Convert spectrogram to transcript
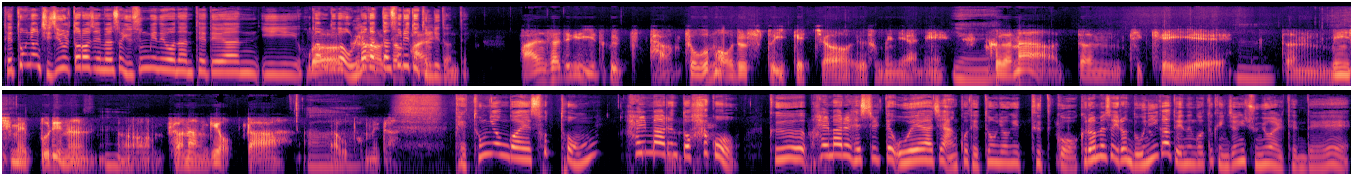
대통령 지지율 떨어지면서 유승민 의원한테 대한 이 호감도가 뭐, 올라갔다는 소리도 들리던데. 반사적인 이득을 다 조금 얻을 수도 있겠죠. 유승민 의원이. 예. 그러나 어떤 TK의 음, 어떤 민심의 뿌리는, 음. 어, 변한 게 없다라고 아, 봅니다. 대통령과의 소통 할 말은 또 하고 그 할 말을 했을 때 오해하지 않고 대통령이 듣고 그러면서 이런 논의가 되는 것도 굉장히 중요할 텐데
